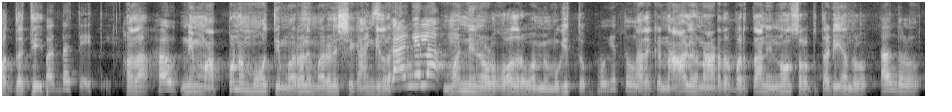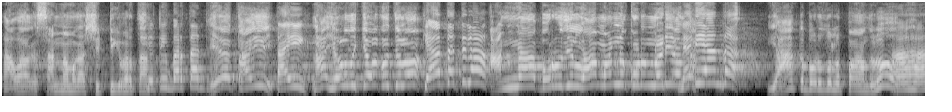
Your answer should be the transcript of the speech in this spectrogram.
ಪದ್ಧತಿ ಐತಿ. ಪದ್ಧತಿ ಐತಿ. ಅದ? ಹೌದ್. ನಿಮ್ಮ ಅಪ್ಪನ ಮೂತಿ ಮರಳಿ ಮರಳಿ ಸಿಗಂಗಿಲ್ಲ. ಸಿಗಂಗಿಲ್ಲ. ಮಣ್ಣಿನೊಳಗೆ ಹೋದ್ರೆ ಒಮ್ಮೆ ಮುಗೀತು. ಮುಗಿತು. ಅದಕ್ಕೆ ನಾಳೆ ನಾಡದ ಬರ್ತಾನೆ ಇನ್ನೊಂದ್ ಸ್ವಲ್ಪ ತಡಿ ಅಂದಳು. ಅಂದಳು. ಅವಾಗ ಸಣ್ಣ ಮಗ ಸಿಟ್ಟಿಗೆ ಬರ್ತಾನೆ. ಸಿಟಿಗೆ ಬರ್ತಾನ್ರಿ ಏ ತಾಯಿ ತಾಯಿ. ನಾ ಹೇಳುದು ಕೇಳ್ಕೊತಿಲ್ಲ? ಕೇಳ್ತತ್ತಿಲ್ಲ ಅನ್ನ ಬರುದಿಲ್ಲ ಮಣ್ಣು ಕೊಡು ನಡಿ ಅಂದ. ನಡಿ ಅಂದ. ಯಾಕೆ ಬರುದಿಲ್ಲಪ್ಪ ಅಂದಳು? ಆಹಾ.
